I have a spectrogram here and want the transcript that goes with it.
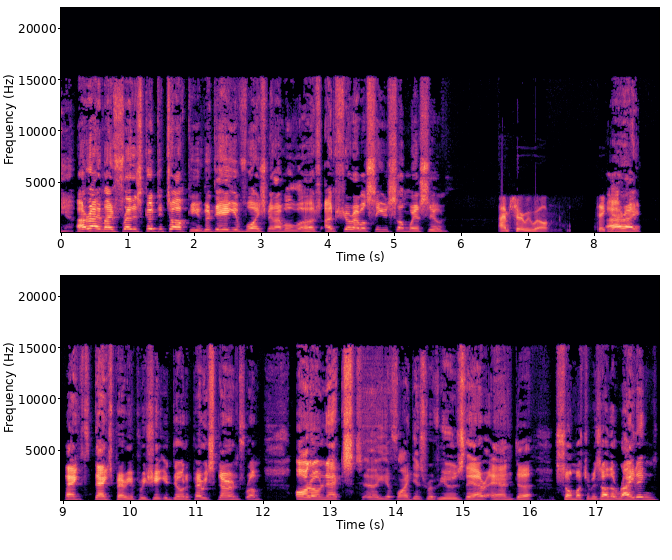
All right, my friend. It's good to talk to you. Good to hear your voice, man. I will. Uh, I'm sure I will see you somewhere soon. I'm sure we will. Take care. All right. Thanks, thanks, Perry. Appreciate you doing it. Perry Stern from AutoNXT. Uh, you can find his reviews there and uh, so much of his other writing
